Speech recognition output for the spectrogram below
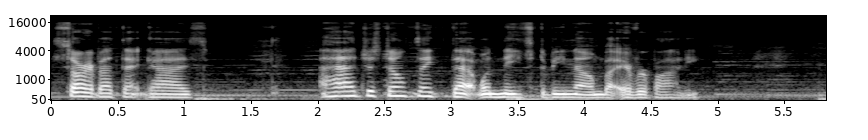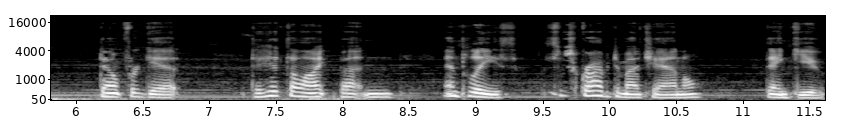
Sorry about that, guys. I just don't think that one needs to be known by everybody. Don't forget to hit the like button and please subscribe to my channel. Thank you.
